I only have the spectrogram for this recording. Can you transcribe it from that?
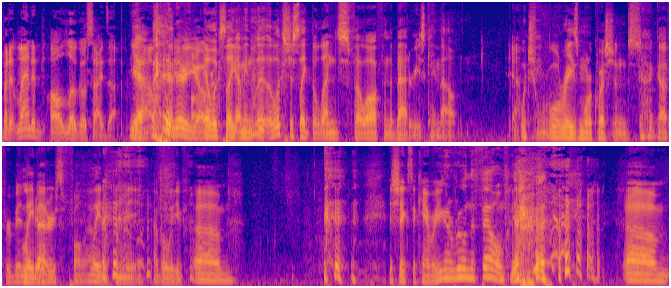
but it landed all logo sides up. Yeah. There you go. It looks like I mean it it looks just like the lens fell off and the batteries came out, Yeah. which will raise more questions God forbid Later. batteries fall out later for me, I believe. Um, it shakes the camera. You're gonna ruin the film. um,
